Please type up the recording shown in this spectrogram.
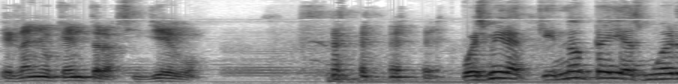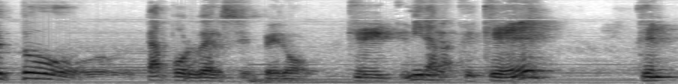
el año que entra, si llego. Pues mira, que no te hayas muerto está por verse, pero ¿Qué? qué- Mira. ¿Qué? ¿Qué? ¿Qué?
